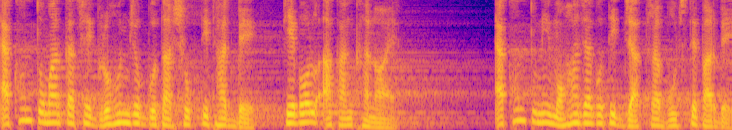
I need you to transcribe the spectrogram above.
এখন তোমার কাছে গ্রহণযোগ্যতার শক্তি থাকবে, কেবল আকাঙ্ক্ষা নয়। এখন তুমি মহাজাগতিক যাত্রা বুঝতে পারবে,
